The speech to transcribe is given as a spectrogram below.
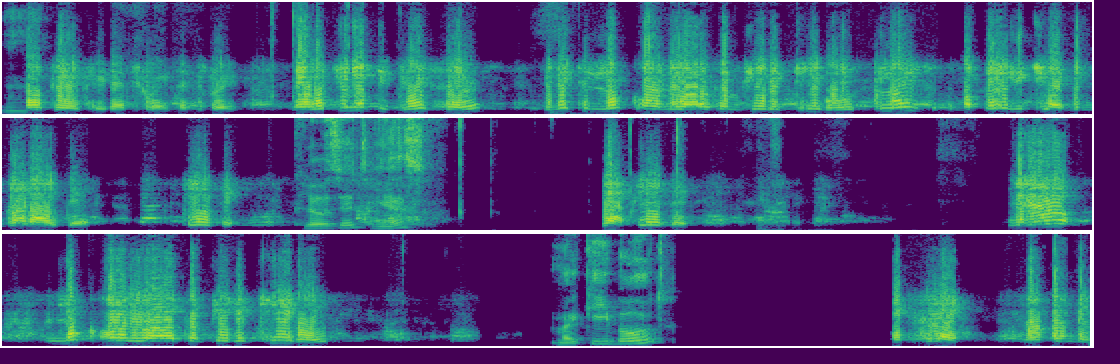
Hmm. Okay, okay, that's great, that's great. Now what you need to do, sir, you need to look on your computer keyboard, close the page which you have been got out there. Close it. Close it, yes? Yeah, close it. Now, look on your computer keyboard. My keyboard? That's correct. Now, on the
